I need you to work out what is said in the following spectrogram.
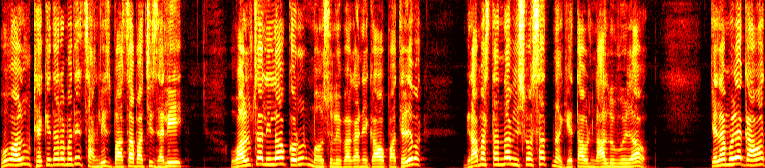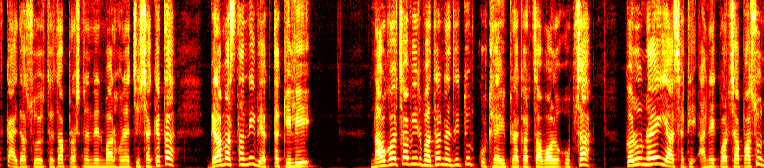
व वाळू ठेकेदारामध्ये चांगलीच बाचाबाची झाली. वाळूचा लिलाव करून महसूल विभागाने गाव पातळीवर ग्रामस्थांना विश्वासात न घेता नालू लिलाव केल्यामुळे गावात कायदा सुव्यवस्थेचा प्रश्न निर्माण होण्याची शक्यता ग्रामस्थांनी व्यक्त केली. नावगावच्या वीरभद्रा नदीतून कुठल्याही प्रकारचा वाळू उपसा करू नये यासाठी अनेक वर्षापासून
